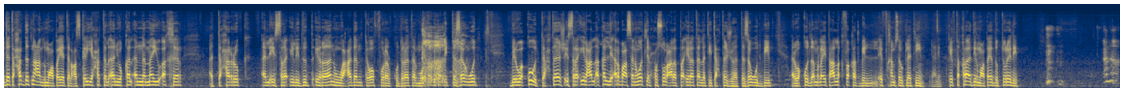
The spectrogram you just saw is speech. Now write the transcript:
إذا تحدثنا عن المعطيات العسكرية حتى الآن يقال أن ما يؤخر التحرك الإسرائيلي ضد إيران هو عدم توفر القدرات المرتبطة بالتزود بالوقود تحتاج إسرائيل على الأقل لأربع سنوات للحصول على الطائرات التي تحتاجها التزود بالوقود الأمر لا يتعلق فقط بالإف 35 يعني كيف تقرأ هذه المعطيات دكتور إيدي؟ أنا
